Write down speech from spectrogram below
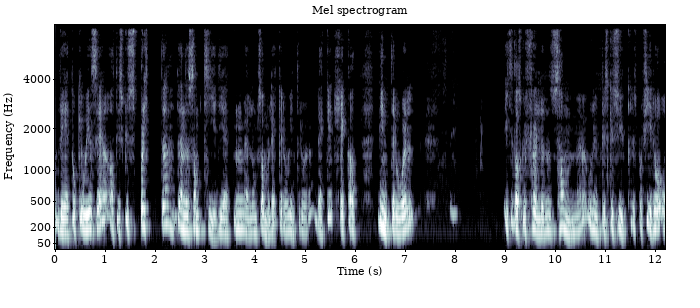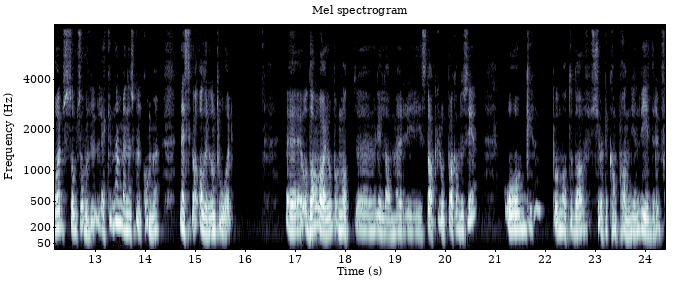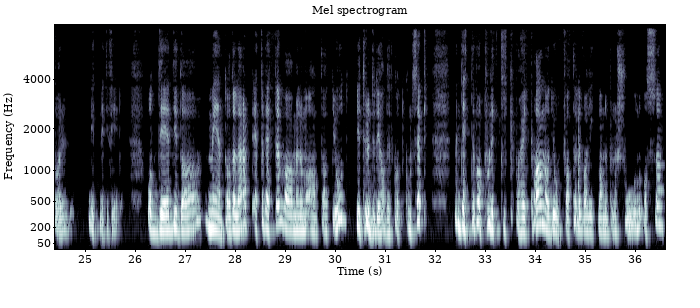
vedtok jo IOC at de skulle splitte denne samtidigheten mellom sommerleker og vinterleker, slik at vinter-OL ikke da skulle følge den samme olympiske syklus på fire år som sommerlekene, men den skulle komme neste gang allerede om to år. Eh, og Da var jo på en måte Lillehammer i startgropa, kan du si. Og på en måte da kjørte kampanjen videre for 1994. Og Det de da mente og hadde lært etter dette, var mellom annet at jo, de trodde de hadde et godt konsept, men dette var politikk på høyt plan, og de oppfattet det var litt manipulasjon også.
